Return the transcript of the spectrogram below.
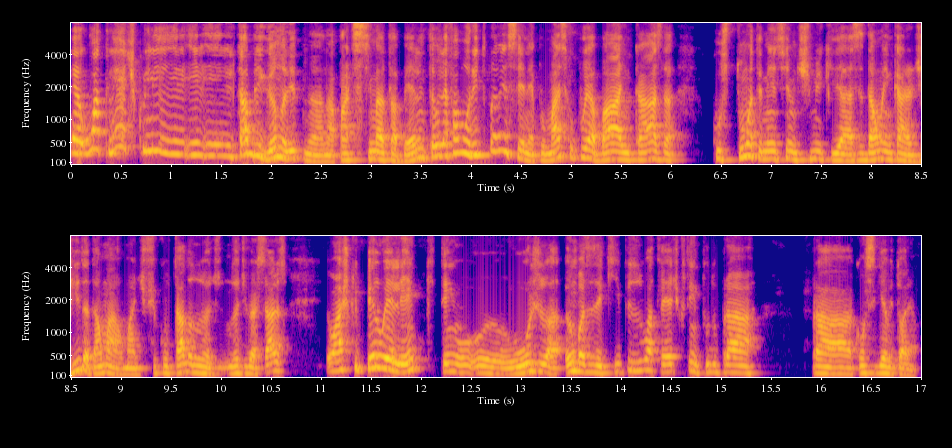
É, o Atlético, ele, ele, ele tá brigando ali na, na, parte de cima da tabela, então ele é favorito para vencer, né? Por mais que o Cuiabá, em casa, costuma também ser um time que às vezes dá uma encardida, dá uma, uma dificultada nos, nos adversários, eu acho que pelo elenco que tem hoje, ambas as equipes, o Atlético tem tudo para conseguir a vitória.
